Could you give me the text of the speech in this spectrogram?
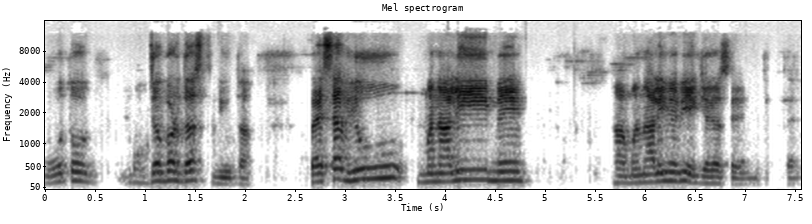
वो तो ज़बरदस्त व्यू था। वैसा व्यू मनाली में हाँ मनाली में भी एक जगह से दिखता है।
